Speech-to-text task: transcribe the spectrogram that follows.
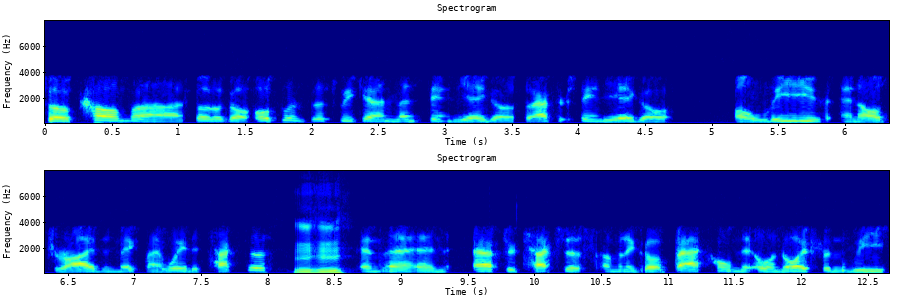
So come uh, so it'll go Oakland this weekend, then San Diego. So after San Diego, I'll leave and I'll drive and make my way to Texas. Mm-hmm. And then after Texas, I'm going to go back home to Illinois for the week,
